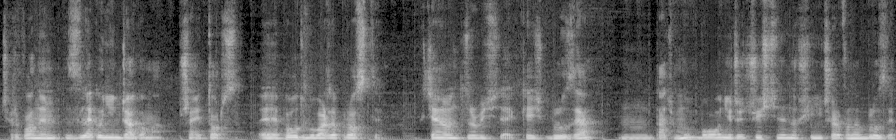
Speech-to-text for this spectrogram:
czerwonym z Lego Ninjago ma, przynajmniej tors. E, Powód był bardzo prosty. Chciałem zrobić jakieś bluzę, mm, dać mu, bo oni rzeczywiście nosili czerwone bluzy.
